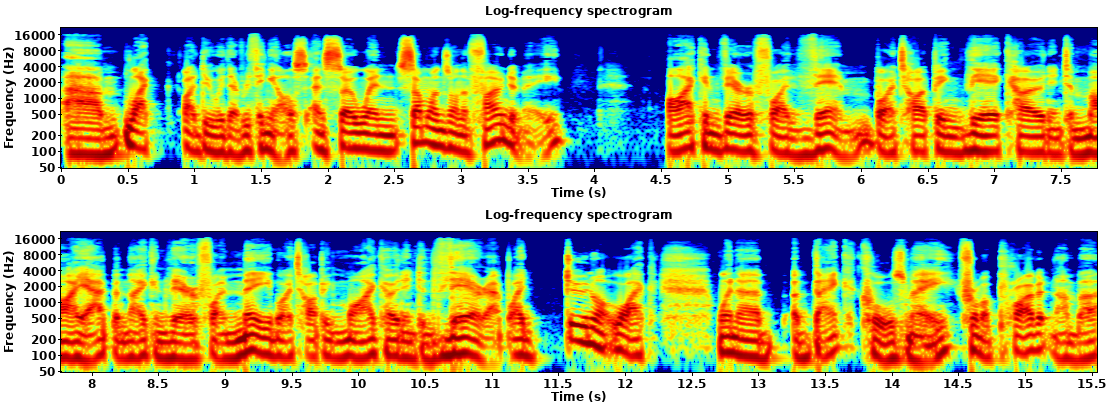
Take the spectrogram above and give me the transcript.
um, like I do with everything else. And so when someone's on the phone to me, I can verify them by typing their code into my app, and they can verify me by typing my code into their app. I do not like when a, a, bank calls me from a private number,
